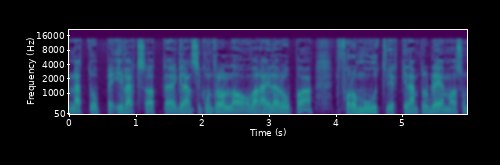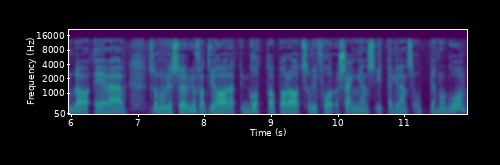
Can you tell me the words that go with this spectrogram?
nettopp iverksatt eh, grensekontroller over hele Europa for å motvirke de problemene som da er der. Så må vi sørge for at vi har et godt apparat så vi får Schengens yttergrense opp igjen og går,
